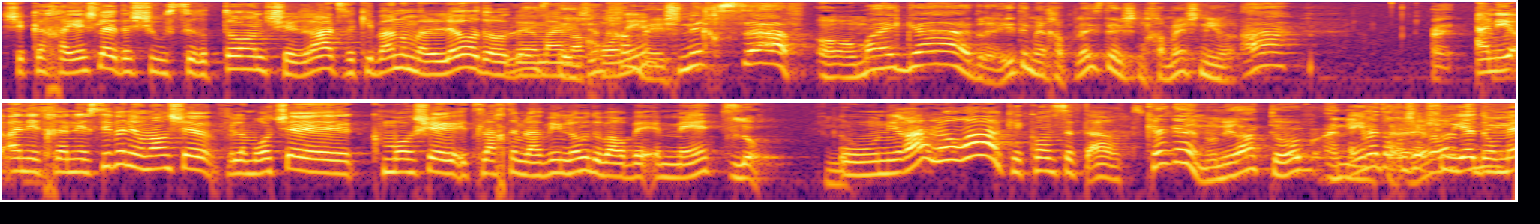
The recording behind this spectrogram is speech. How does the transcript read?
שככה יש לה איזשהו סרטון שרץ, וקיבלנו מלא הודעות ביומיים פלייסטיישן האחרונים. 5 נחשף, oh my god, ראיתם איך הפלייסטיישן 5 נראה? אני, אני, אני אוסיף ואני אומר שלמרות שכמו שהצלחתם להבין, לא מדובר באמת, לא. לא. הוא נראה לא רע כ concept art. כן, כן, הוא נראה טוב. האם אתה חושב שהוא יהיה דומה?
